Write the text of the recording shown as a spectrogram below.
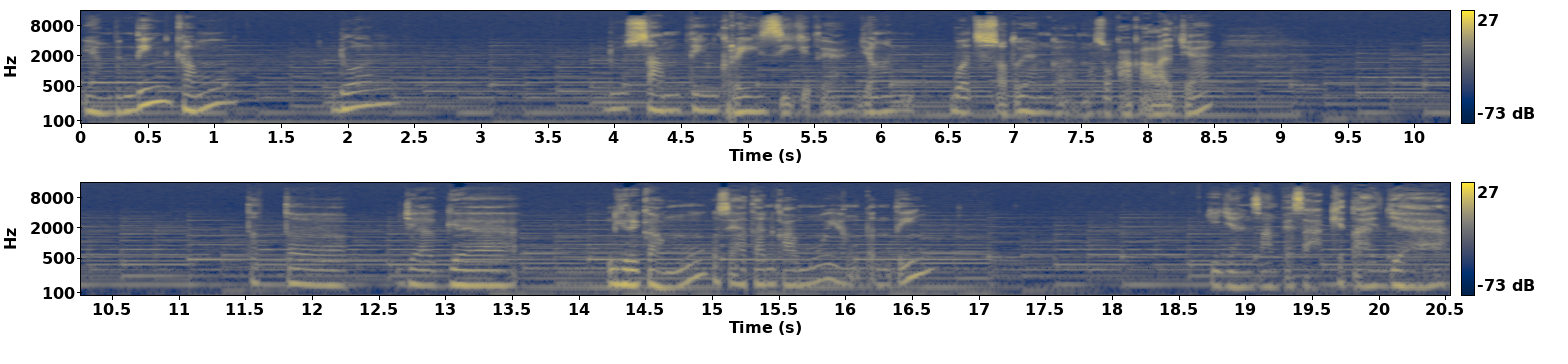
Yang penting kamu don't do something crazy gitu ya. Jangan buat sesuatu yang gak masuk akal aja. Tetap jaga diri kamu kesehatan kamu. Yang penting ya jangan sampai sakit aja.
